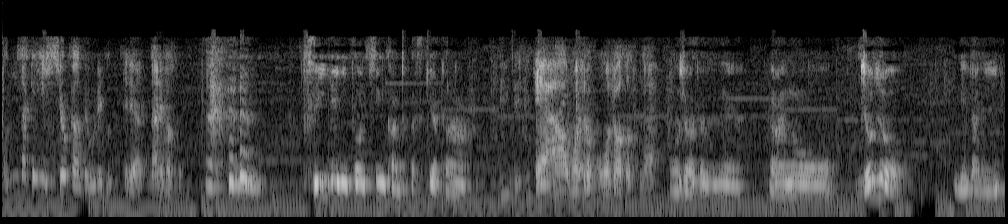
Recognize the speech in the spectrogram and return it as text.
そんだけ一週間で売れるってやなりますよ。うんついでにトンチンカンとか好きやったな。いやー、面白面白かったですね。面白かったですね。あの、ジョジョネタに、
